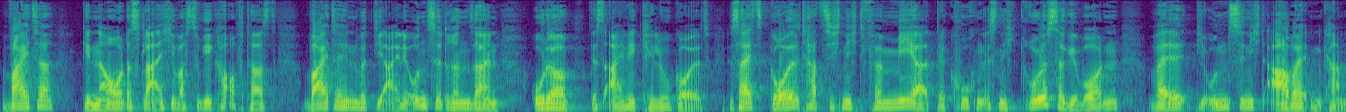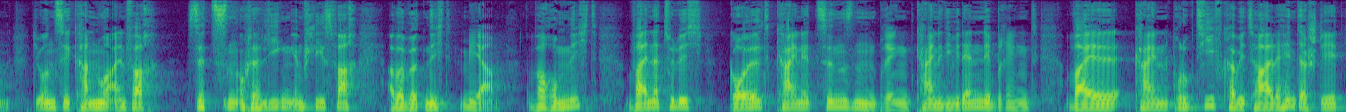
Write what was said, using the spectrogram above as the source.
Weiter genau das gleiche, was du gekauft hast. Weiterhin wird die eine Unze drin sein oder das eine Kilo Gold. Das heißt, Gold hat sich nicht vermehrt, der Kuchen ist nicht größer geworden, weil die Unze nicht arbeiten kann. Die Unze kann nur einfach sitzen oder liegen im Schließfach, aber wird nicht mehr. Warum nicht? Weil natürlich Gold keine Zinsen bringt, keine Dividende bringt, weil kein Produktivkapital dahinter steht,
